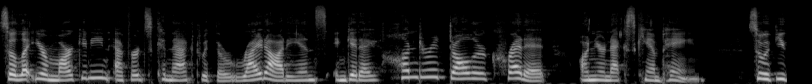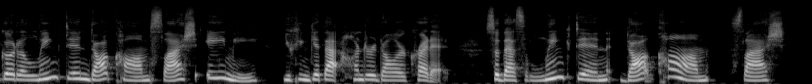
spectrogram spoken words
So let your marketing efforts connect with the right audience and get a $100 credit on your next campaign. So if you go to linkedin.com slash Amy, you can get that $100 credit. So that's linkedin.com slash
